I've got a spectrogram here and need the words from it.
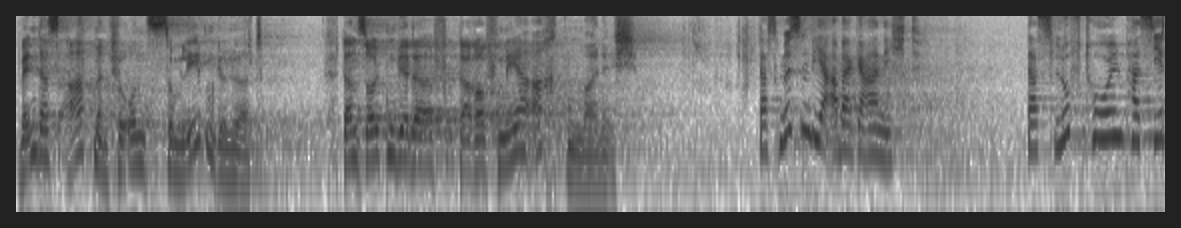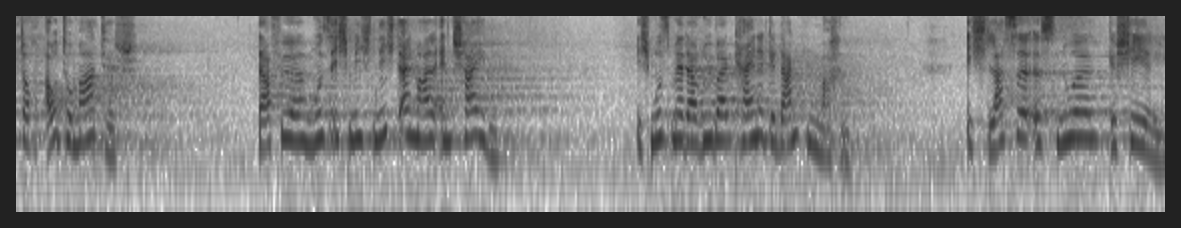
wenn das Atmen für uns zum Leben gehört, dann sollten wir darauf mehr achten, meine ich. Das müssen wir aber gar nicht. Das Luftholen passiert doch automatisch. Dafür muss ich mich nicht einmal entscheiden. Ich muss mir darüber keine Gedanken machen. Ich lasse es nur geschehen.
